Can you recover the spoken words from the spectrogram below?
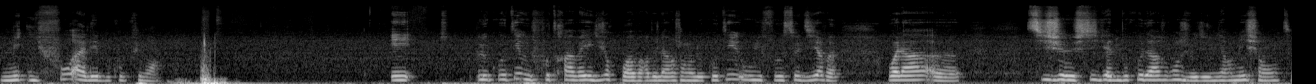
Mais il faut aller beaucoup plus loin. Et le côté où il faut travailler dur pour avoir de l'argent, le côté où il faut se dire, voilà, euh, si, je, gagne beaucoup d'argent, je vais devenir méchante.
